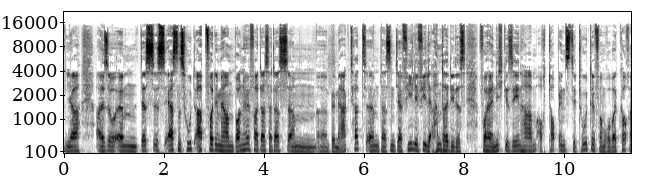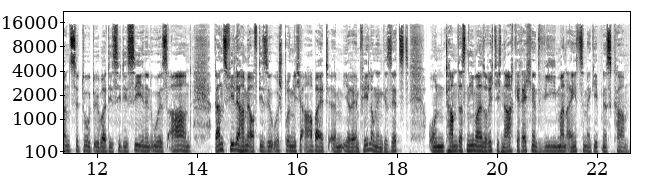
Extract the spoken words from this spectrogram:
Ja, also ähm, das ist erstens Hut ab vor dem Herrn Bonhoeffer, dass er das ähm, äh, bemerkt hat. Ähm, da sind ja viele, viele andere, die das vorher nicht gesehen haben, auch Top-Institute vom Robert-Koch-Institut über die CDC in den USA und ganz viele haben ja auf diese ursprüngliche Arbeit ähm, ihre Empfehlungen gesetzt und haben das nie mal so richtig nachgerechnet, wie man eigentlich zum Ergebnis kam.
